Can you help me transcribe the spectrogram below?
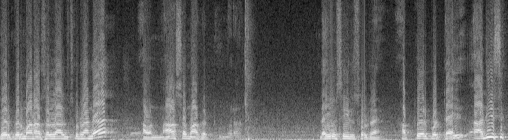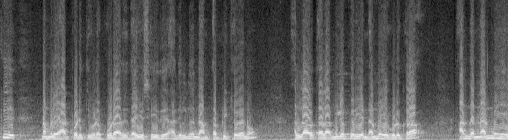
பேர் பெருமானார் சொல்லான்னு சொல்கிறாங்க அவன் நாசமாகட்டுங்கிறான் தயவு செய்து சொல்கிறேன் அப்பேற்பட்ட அதீசுக்கு நம்மளை ஆட்படுத்தி விடக்கூடாது. தயவு செய்து அதிலிருந்து நாம் தப்பிக்க வேணும். அல்லாஹ் தாலா மிகப்பெரிய நன்மையை கொடுக்குறான். அந்த நன்மையை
